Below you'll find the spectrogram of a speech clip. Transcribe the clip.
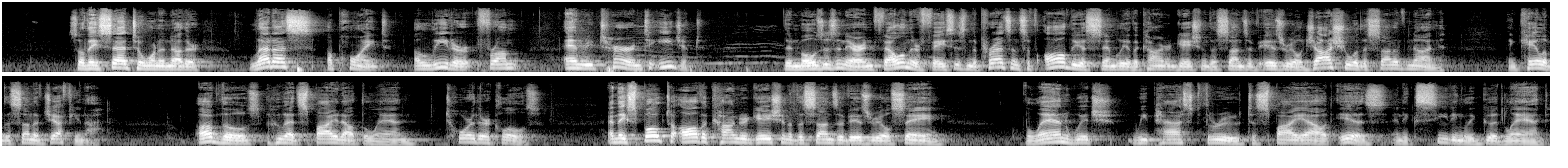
So they said to one another, Let us appoint a leader from and return to Egypt. Then Moses and Aaron fell on their faces in the presence of all the assembly of the congregation of the sons of Israel, Joshua the son of Nun, and Caleb the son of Jephunneh, of those who had spied out the land tore their clothes. And they spoke to all the congregation of the sons of Israel, saying, The land which we passed through to spy out is an exceedingly good land.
